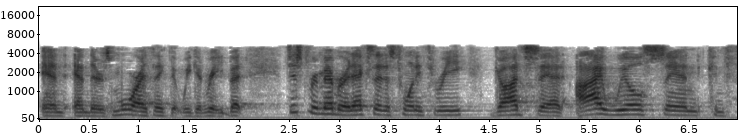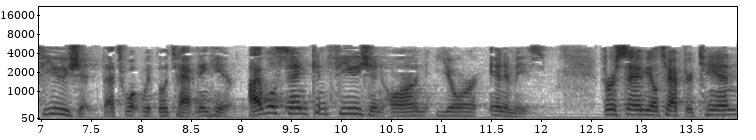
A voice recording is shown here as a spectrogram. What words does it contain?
and, and there's more I think that we can read. But just remember in Exodus 23, God said, I will send confusion. That's what, what's happening here. I will send confusion on your enemies. 1 Samuel chapter 10, uh,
